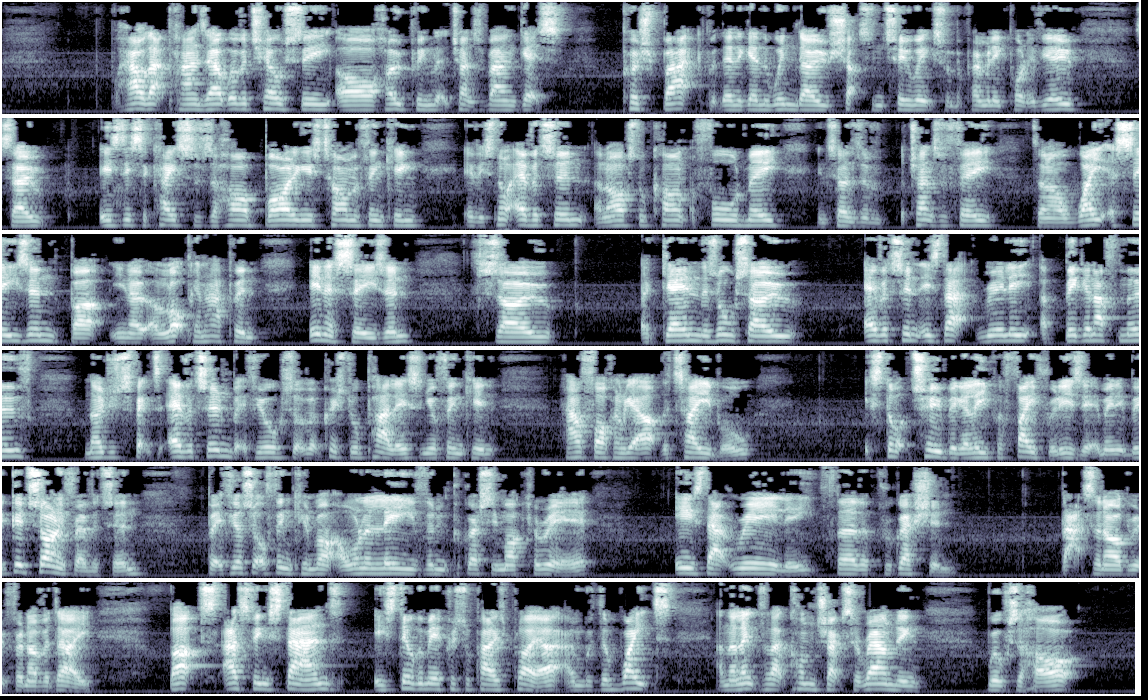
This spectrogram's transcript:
How that pans out, whether Chelsea are hoping that the transfer ban gets pushed back, but then again, the window shuts in two weeks from a Premier League point of view. So, is this a case of Zaha biding his time and thinking, if it's not Everton and Arsenal can't afford me in terms of a transfer fee, then I'll wait a season. But you know, a lot can happen in a season. So again, there's also Everton. Is that really a big enough move? No disrespect to Everton, but if you're sort of at Crystal Palace and you're thinking, how far can I get up the table? It's not too big a leap of faith, really, is it? I mean, it'd be a good signing for Everton, but if you're sort of thinking, right, I want to leave and progress in my career, is that really further progression? That's an argument for another day. But as things stand, he's still going to be a Crystal Palace player, and with the weight and the length of that contract surrounding Wilf Zaha,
